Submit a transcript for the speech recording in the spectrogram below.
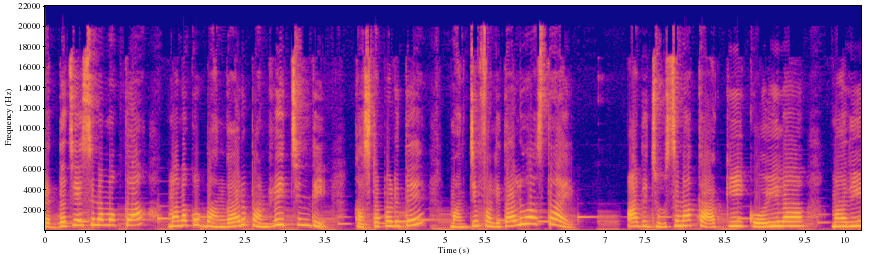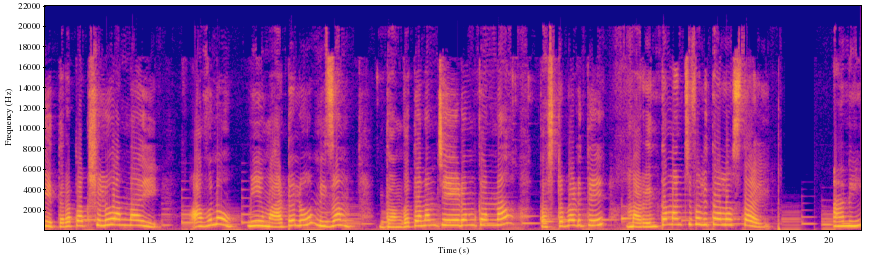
పెద్ద చేసిన మొక్క మనకు బంగారు పండ్లు ఇచ్చింది. కష్టపడితే మంచి ఫలితాలు వస్తాయి. అది చూసిన కాకి కోయిల మరియు ఇతర పక్షులు అన్నాయి. అవును మీ మాటలు నిజం. దొంగతనం చేయడం కన్నా కష్టపడితే మరింత మంచి ఫలితాలు వస్తాయి. అని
